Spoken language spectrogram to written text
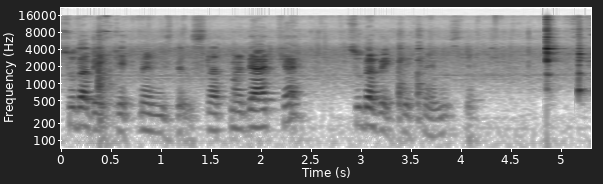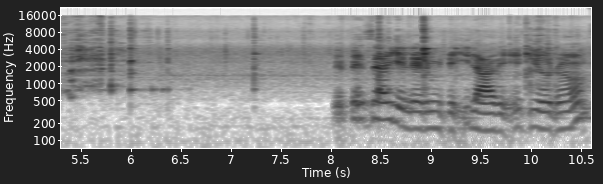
Suda bekletmemizde ıslatma derken suda bekletmemizde. Ve bezelyelerimi de ilave ediyorum.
